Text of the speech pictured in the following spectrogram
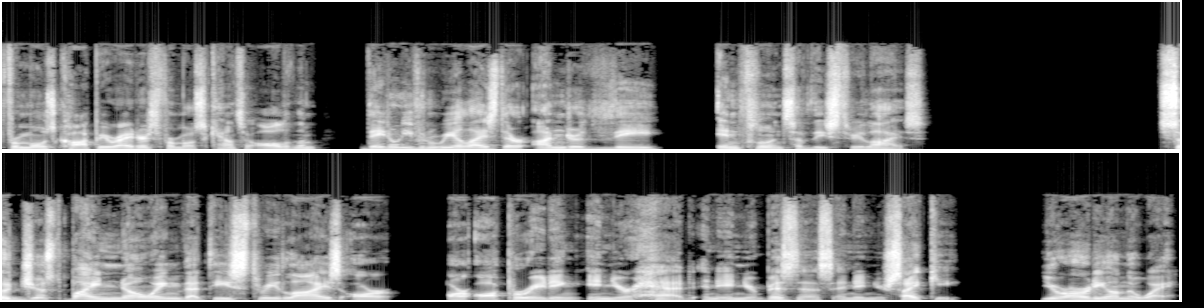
for most copywriters, for most accounts, all of them, they don't even realize they're under the influence of these three lies. So just by knowing that these three lies are are operating in your head and in your business and in your psyche, you're already on the way.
